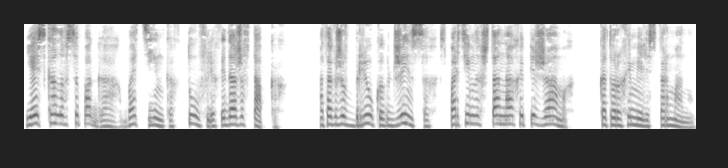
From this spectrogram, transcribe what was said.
Я искала в сапогах, ботинках, туфлях и даже в тапках, а также в брюках, джинсах, спортивных штанах и пижамах, в которых имелись карманы.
